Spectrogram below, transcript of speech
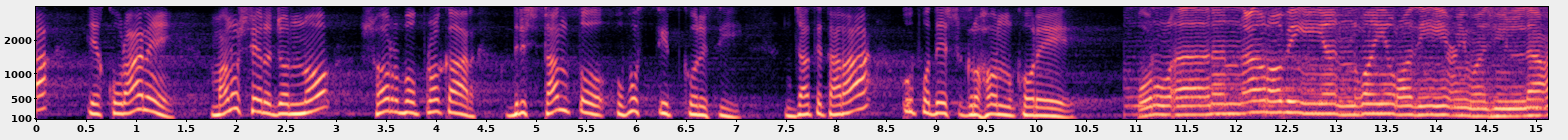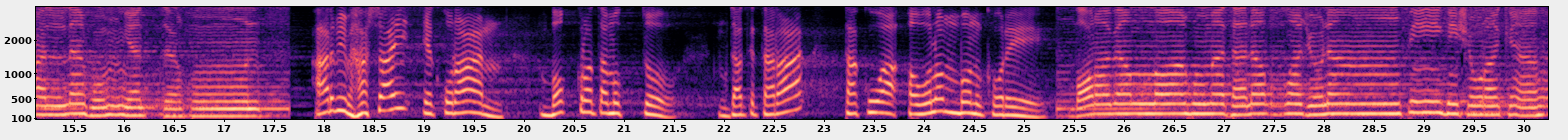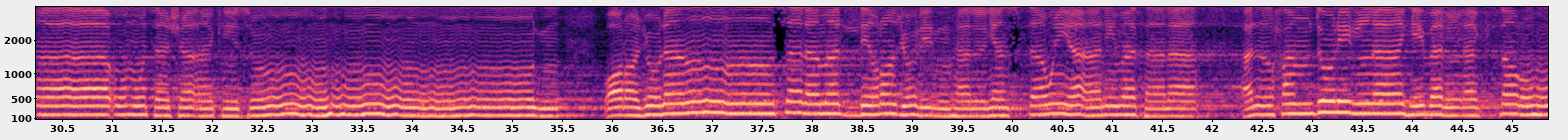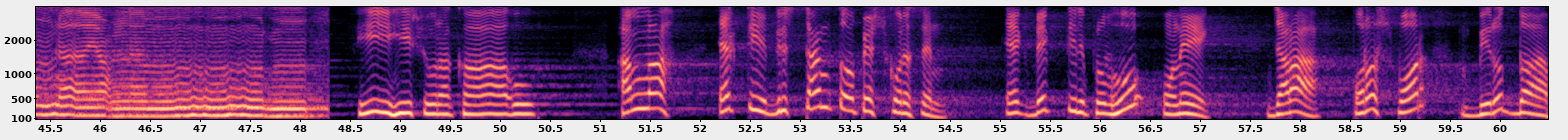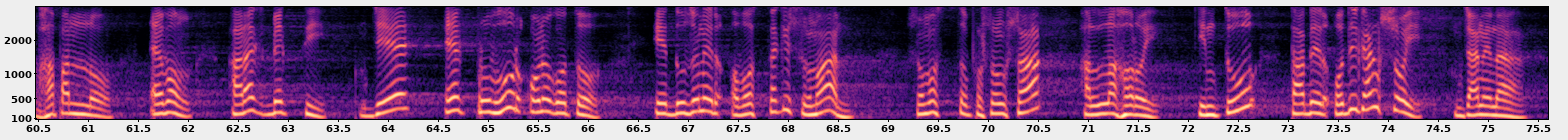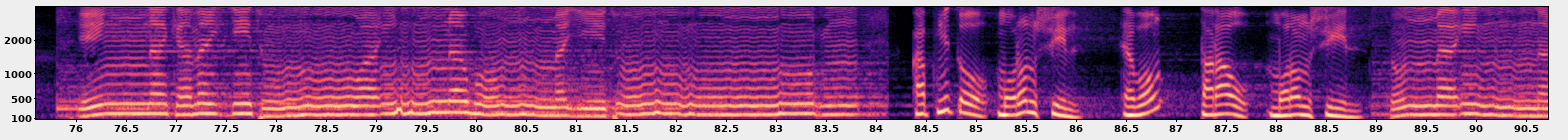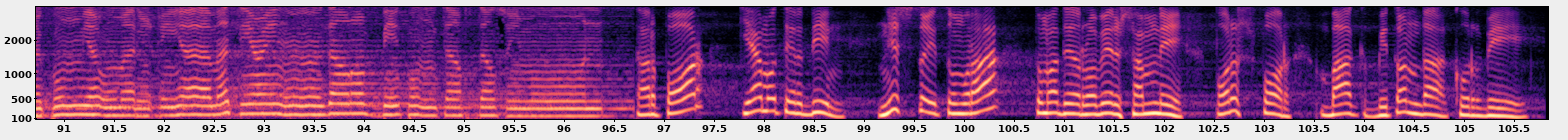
এ কোরআনে মানুষের জন্য সর্বপ্রকার দৃষ্টান্ত উপস্থিত করেছি যাতে তারা উপদেশ গ্রহণ করে قرآنا عربيا غير ذي عوج لعلهم يتقون আরবি ভাষায় এ কোরআন বক্রতা মুক্ত যাতে তারা তাকুয়া অবলম্বন করে ضرب الله مثلا رجلا فيه شركاء متشاكسون ورجلا سلما لرجل هل يستويان مثلا الحمد لله بل أكثرهم لا يعلمون ফিহি সুরাকাউ আল্লাহ একটি দৃষ্টান্ত পেশ করেছেন এক ব্যক্তির প্রভু অনেক যারা পরস্পর বিরুদ্ধাভাপান্ন এবং আরেক ব্যক্তি যে এক প্রভুর অনুগত এ দুজনের অবস্থা কি সমান সমস্ত প্রশংসা আল্লাহরই কিন্তু তাদের অধিকাংশই জানে না إنك ميت وإنهم ميتون আপনি তো মরণশীল এবং তারাও মরণশীল ثم إنكم يوم القيامة عند ربكم تختصمون তারপর কিয়ামতের দিন নিশ্চয় তোমরা তোমাদের রবের সামনে পরস্পর বাঘ বিতণ্ডা করবে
